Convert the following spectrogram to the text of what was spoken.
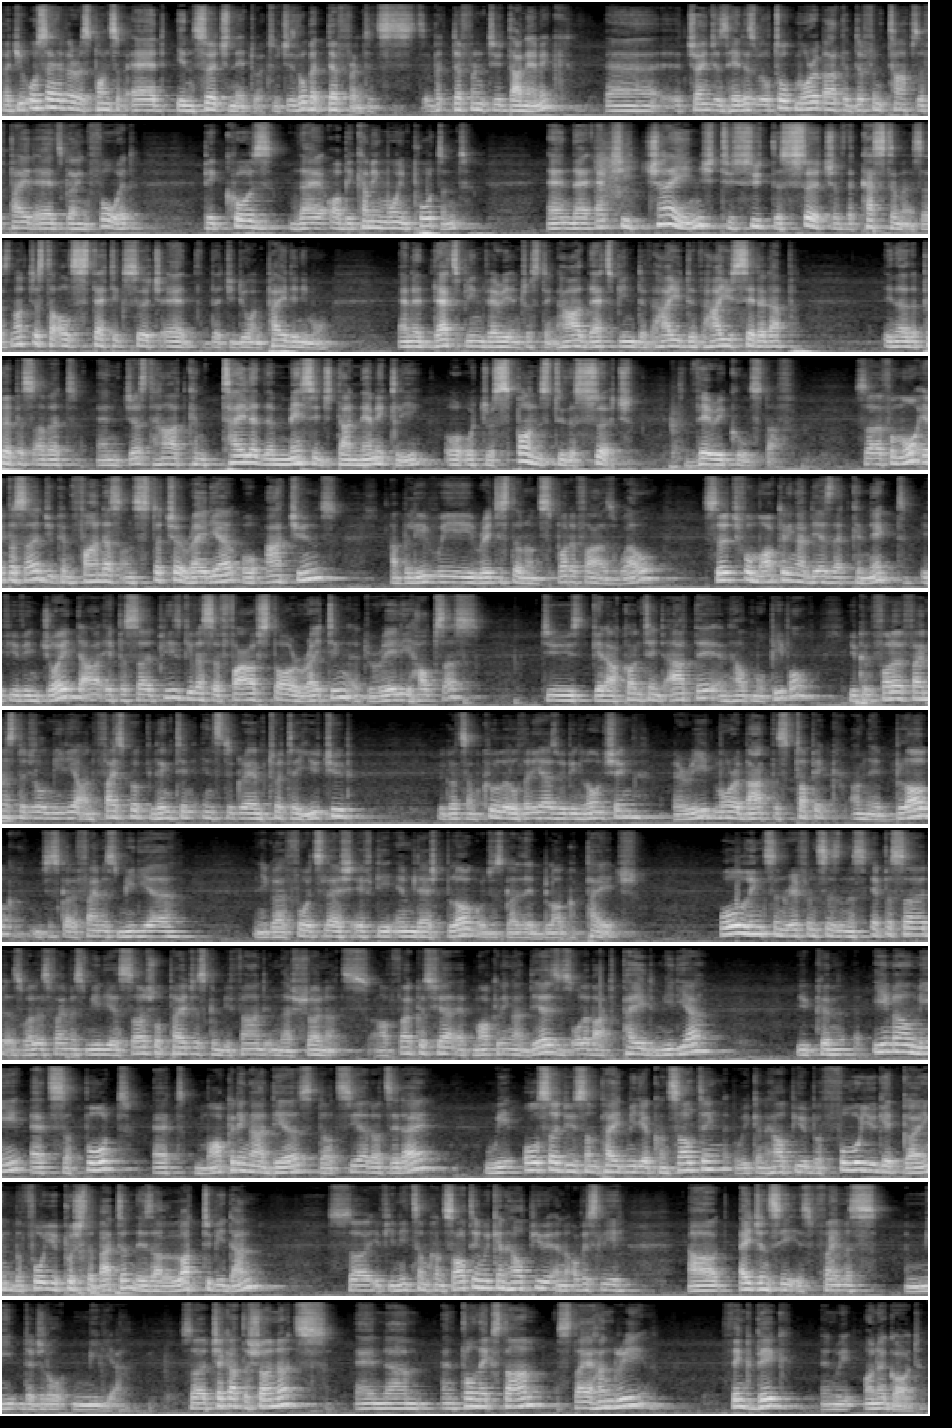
But you also have a responsive ad in search networks, which is a little bit different. It's a bit different to dynamic. Uh, it changes headers. We'll talk more about the different types of paid ads going forward because they are becoming more important and they actually change to suit the search of the customer. So it's not just the old static search ad that you do on paid anymore. And it, that's been very interesting. How that's been, how you how you set it up, you know, the purpose of it, and just how it can tailor the message dynamically, or, or it responds to the search. It's Very cool stuff. So for more episodes, you can find us on Stitcher Radio or iTunes. I believe we registered on Spotify as well. Search for marketing ideas that connect. If you've enjoyed our episode, please give us a five star rating. It really helps us to get our content out there and help more people. You can follow Famous Digital Media on Facebook, LinkedIn, Instagram, Twitter, YouTube. We've got some cool little videos we've been launching. Uh, read more about this topic on their blog. You just go to Famous Media and you go forward slash FDM dash blog or just go to their blog page. All links and references in this episode, as well as Famous Media social pages, can be found in the show notes. Our focus here at Marketing Ideas is all about paid media. You can email me at support at marketingideas.co.za. We also do some paid media consulting. We can help you before you get going, before you push the button. There's a lot to be done. So if you need some consulting, we can help you. And obviously, our agency is famous me, digital media. So check out the show notes. And um, until next time, stay hungry, think big, and we honor God.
